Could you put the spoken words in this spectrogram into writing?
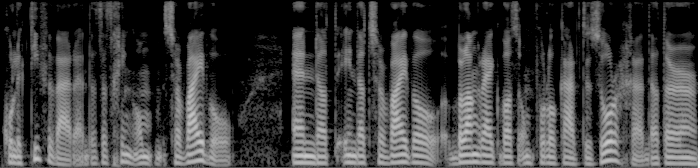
collectieven waren. Dat het ging om survival. En dat in dat survival belangrijk was om voor elkaar te zorgen. Dat er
